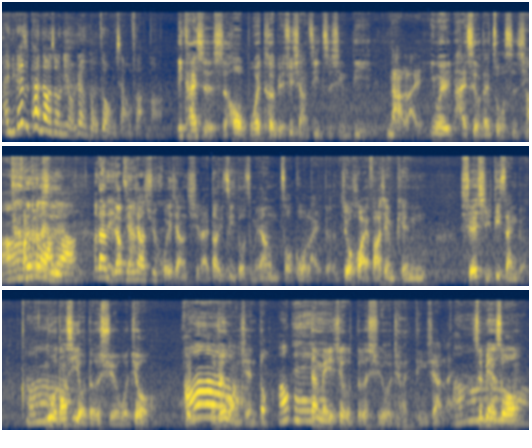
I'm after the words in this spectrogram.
哎，你开始看到的时候，你有任何这种想法吗？一开始的时候不会特别去想自己执行力哪来，因为还是有在做事情，反而是，但比较偏向去回想起来，到底自己都怎么样走过来的。就后来发现偏学习第三个，如果东西有得学，我就。会，我就会往前动。OK，但没有得学，我就会停下来。随便说，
